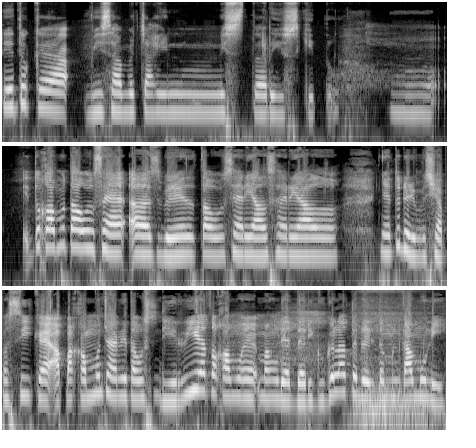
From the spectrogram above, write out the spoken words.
dia tuh kayak bisa mecahin misterius gitu Oh, itu kamu tahu se eh, sebenarnya tahu serial-serialnya itu dari siapa sih? Kayak apa kamu cari tahu sendiri atau kamu emang lihat dari Google atau dari temen kamu nih?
